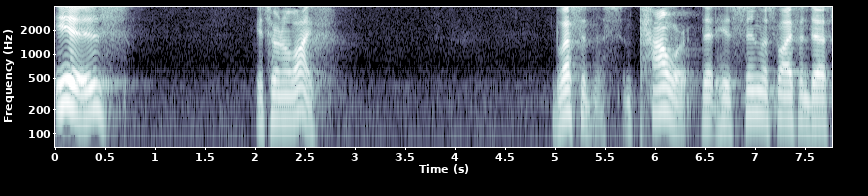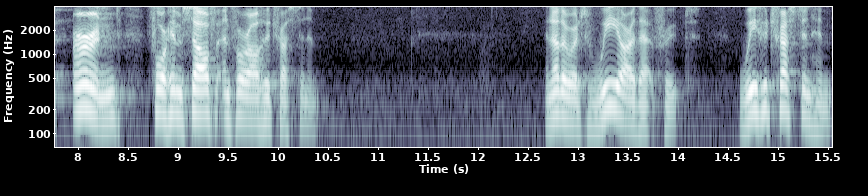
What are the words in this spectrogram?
is eternal life. Blessedness and power that his sinless life and death earned for himself and for all who trust in him. In other words, we are that fruit. We who trust in him,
